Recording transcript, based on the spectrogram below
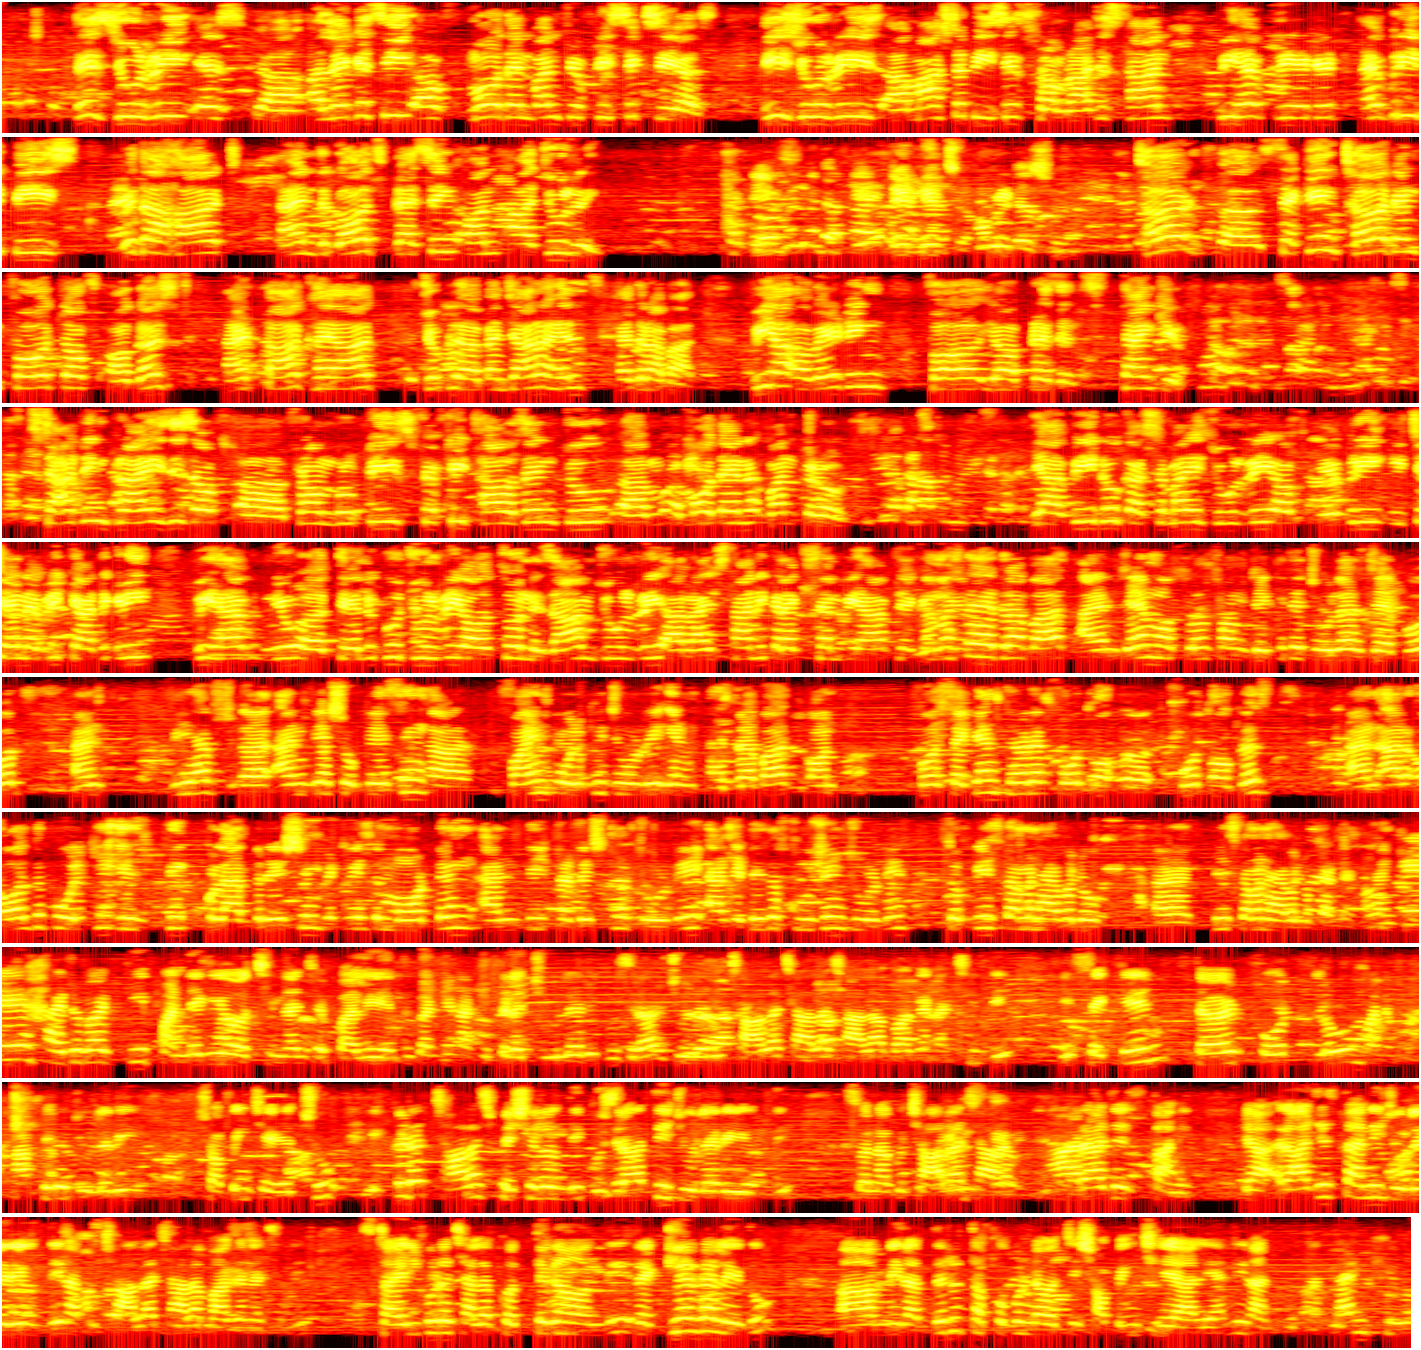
This jewelry is uh, a legacy of more than 156 years. These jewelries are masterpieces from Rajasthan. We have created every piece with our heart and the God's blessing on our jewelry. date, dates, sir. how many days? Third, uh, second, third, and fourth of August at Park Hayat, Banjara Hills, Hyderabad. We are awaiting for your presence. Thank you. Starting prices of uh, from rupees fifty thousand to um, more than one crore. Yeah, we do customized jewelry of every each and every category. We have new uh, Telugu jewelry, also Nizam jewelry, our Rajasthani collection. We have taken. Namaste Hyderabad. I am Jay Mosun from JKT Jewelers Jaipur, and we have uh, and we are showcasing uh, fine polki jewelry in Hyderabad on for second, third, and fourth uh, fourth August. And our all the polki is the collaboration between the modern and the traditional jewelry, and it is a fusion jewelry. So please come and have a look. Uh, please come and have a look at it. Thank you. Okay హైదరాబాద్కి పండగ వచ్చిందని చెప్పాలి ఎందుకంటే నాకు ఇక్కడ jewellery Gujarat jewellery చాలా చాలా చాలా బాగా నచ్చింది ఈ సెకండ్ థర్డ్ ఫోర్త్లో మనం హ్యాపీగా జ్యువెలరీ షాపింగ్ చేయొచ్చు ఇక్కడ చాలా స్పెషల్ ఉంది గుజరాతీ జ్యువెలరీ ఉంది సో నాకు చాలా చాలా రాజస్థానీ. యా రాజస్థానీ జ్యువెలరీ ఉంది. నాకు చాలా చాలా బాగా నచ్చింది. స్టైల్ కూడా చాలా కొత్తగా ఉంది. రెగ్యులర్గా లేదు. మీరందరూ తప్పకుండా వచ్చి షాపింగ్ చేయాలి అని నేను అనుకుంటున్నాను. థ్యాంక్ యూ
